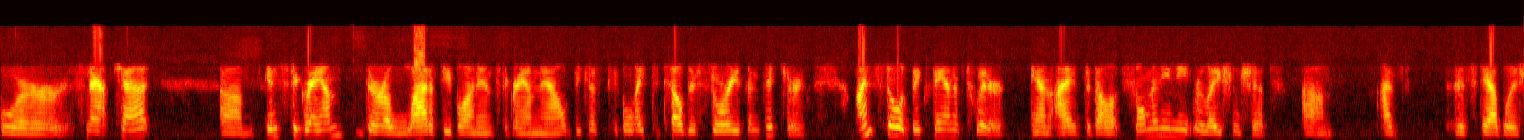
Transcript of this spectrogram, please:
or Snapchat um, Instagram. There are a lot of people on Instagram now because people like to tell their stories in pictures. I'm still a big fan of Twitter, and I've developed so many neat relationships. Um, I've established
